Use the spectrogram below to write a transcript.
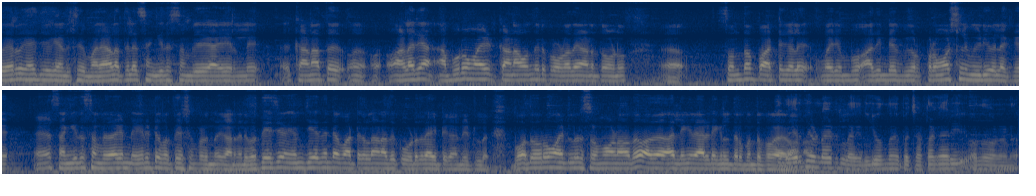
വേറൊരു കാര്യം വെച്ചാൽ മലയാളത്തിലെ സംഗീത സംവിധായകരിൽ കാണാത്ത വളരെ അപൂർവമായി കാണാവുന്ന ഒരു പ്രവണതയാണെന്ന് തോന്നുന്നു. സ്വന്തം പാട്ടുകൾ വരുമ്പോൾ അതിന്റെ പ്രൊമോഷണൽ വീഡിയോയിലൊക്കെ സംഗീത സംവിധായകൻ നേരിട്ട് പ്രത്യക്ഷപ്പെടുന്നത് കാണുന്നുണ്ട്. പ്രത്യേകിച്ച് എം ജയതിന്റെ പാട്ടുകളാണ് അത് കൂടുതലായിട്ട് കണ്ടിട്ടുള്ളത്. ബോധപൂർവമായിട്ടുള്ള ശ്രമമാണോ അതോ അത് അല്ലെങ്കിൽ ആരുടെയെങ്കിലും നിർബന്ധപ്രകാരം നേരത്തെ ഉണ്ടായിട്ടില്ല. എനിക്ക് തോന്നുന്നു ഇപ്പോൾ ചട്ടക്കാരി വന്നതാണ്.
